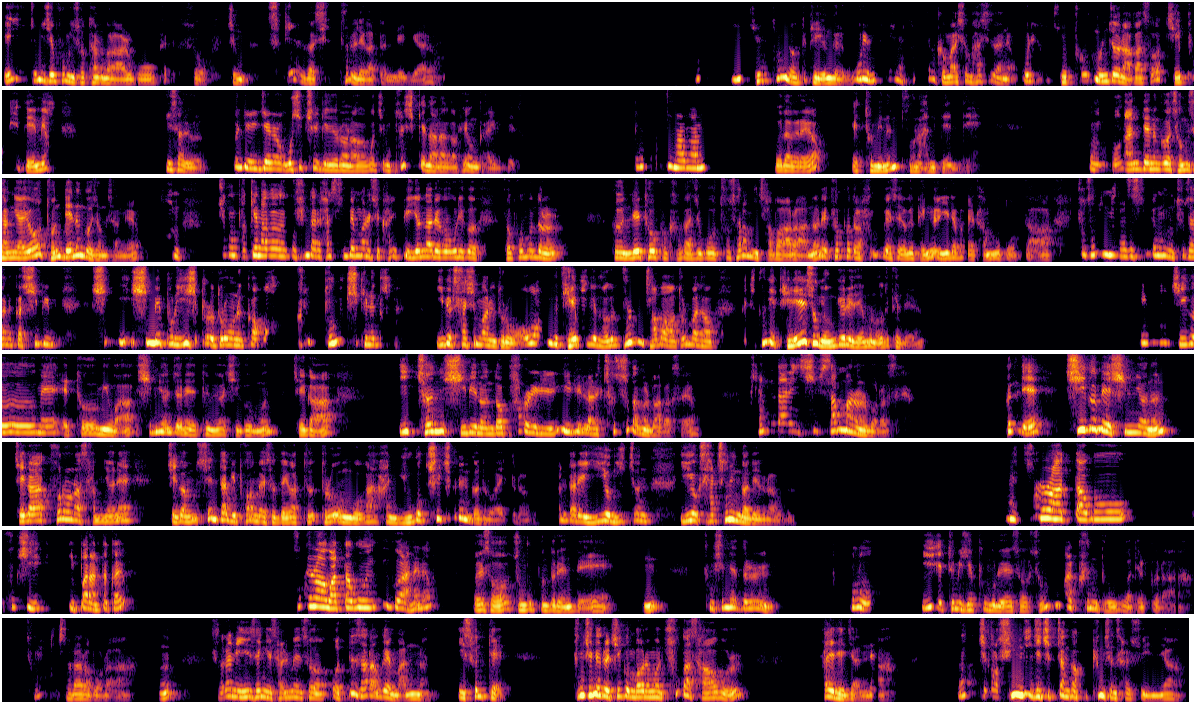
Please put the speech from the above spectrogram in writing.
이 제품이 좋다는 걸 알고 해서 지금 스페인에다 실패를 내갔다는 얘기예요. 이 제품이 어떻게 연결해? 우리 항상 그 말씀 하시잖아요. 우리 제품 먼저 나가서 제품이 되면 기사를. 근데 이제는 57개 열어 나가고 지금 80개 나라가 회원 가입이 되잖아요. 그렇게 나가면 뭐다 그래요? 애터미는 돈 안 된대. 돈 안 되는 거 정상이에요? 돈 되는 거 정상이에요? 지금 밖에 나가갖고 한 달에 한 300만 원씩 가입비, 옛날에 그 우리 그 교포분들 그 네트워크 가가지고 두 사람을 잡아라. 너네 교포들 한국에서 여기 백날 일해봐야 아무것도 없다. 두 사람이 가서 300만 원 투자하니까 12, 10, 몇 프로, 20% 들어오니까 어, 두명 시키니까 240만 원이 들어와. 어, 대박이다. 둘만 잡아, 둘만 잡아. 그게 계속 연결이 되면 어떻게 돼요? 지금의 애터미와 10년 전의 애터미와 지금은 제가 2012년도 8월 1일, 1일 날에 첫 수당을 받았어요. 한 달에 13만 원을 벌었어요. 근데 지금의 10년은 제가 코로나 3년에 지금 센터비 포함해서 내가 드, 들어온 거가 한 6억 7천인가 들어와 있더라고요. 한 달에 2억 2천, 2억 4천인가 되더라고요. 코로나 왔다고 혹시 이빨 안 닦아요? 코로나 왔다고 이거 안 해요? 그래서 중국 분들한테 응? 당신네들 앞으로 이 애터미 제품으로 해서 정말 큰 도구가 될 거라. 정말 잘 알아보라. 응? 사람이 인생에 살면서 어떤 사람과의 만남, 이 선택. 당신네들 지금 말하면 추가 사업을 해야 되지 않냐. 어? 지금 한 가지 직장 갖고 평생 살 수 있냐.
